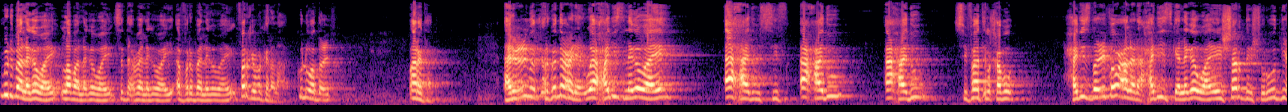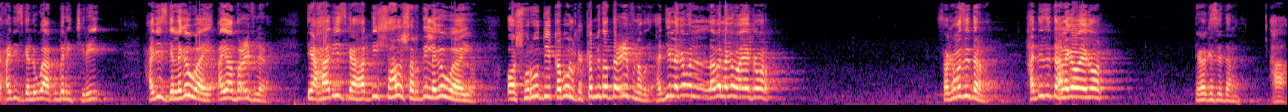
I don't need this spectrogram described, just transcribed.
Midh baa laga waayey labaa laga waayey saddex baa laga waayey afar baa laga waayey farqi ma kale lahaa. Kulli waa daciif. Ma aragta ahlucilmiga qaarkoodna waxay dhahen waa xadiis laga waayey axadu si axadu axadu sifaat alqabuul xadiis daciifa waxaa la dhaha xadiiska laga waayey shardi shuruuddii xadiiska lagu aqbali jiray. Xadiiska laga waayey ayaa daciif la dhaha dee xadiiska haddii hal shardi laga waayo oo shuruuddii qabuulka ka mida daciif noqday. Haddii lagaba laba laga waayo ka war. Soo kama sii darna? Haddii saddex laga waayo ka war. De waa ka sii darna. Ha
